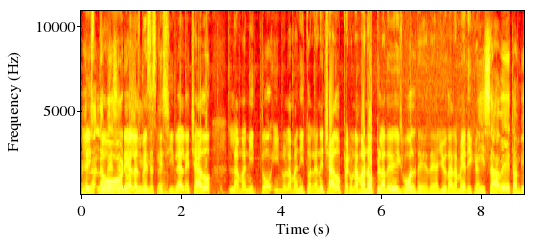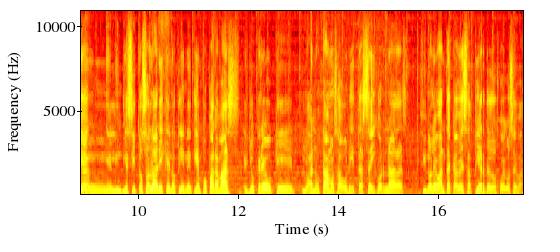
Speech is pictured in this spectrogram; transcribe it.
la, La- las historia, veces, ¿no? las Sí, veces que sí le han echado la manito, y no la manito, le han echado, pero una manopla de béisbol de, de ayuda al América. Y sabe también el indiecito Solari que no tiene tiempo para más. Yo creo que lo anotamos ahorita, seis jornadas. Si no levanta cabeza, pierde dos juegos, se va.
